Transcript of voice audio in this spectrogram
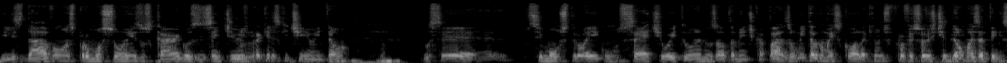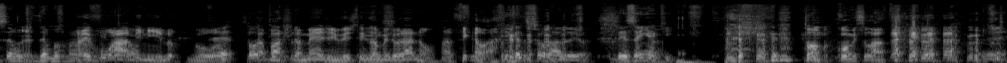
Eles davam as promoções, os cargos, os incentivos uhum. para aqueles que tinham. Então, você se mostrou aí com 7, 8 anos altamente capaz, vamos entrar numa escola aqui onde os professores te dão mais atenção, é. te damos mais. Vai voar, menino. Voa. É, Você tá abaixo da média, em vez de tentar Isso. melhorar, não. Ah, fica lá. Fica do seu lado aí, ó. Desenha é. aqui. Toma, come esse lado. É.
